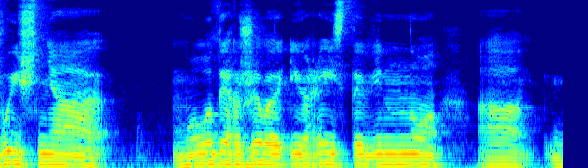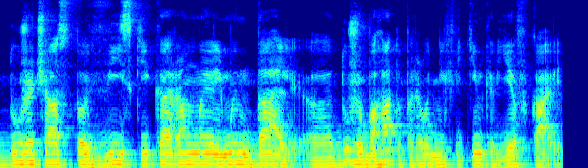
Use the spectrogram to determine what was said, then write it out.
вишня, молоде рожеве ігристе віно, а, дуже часто віскі, карамель, миндаль. Е, Дуже багато природних відтінків є в каві.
